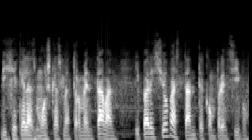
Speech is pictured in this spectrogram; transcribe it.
Dije que las moscas me atormentaban y pareció bastante comprensivo.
